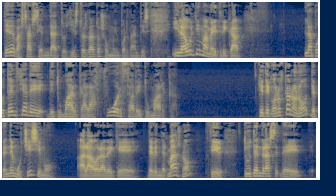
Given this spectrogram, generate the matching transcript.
debe basarse en datos y estos datos son muy importantes. Y la última métrica, la potencia de, tu marca, la fuerza de tu marca. Que te conozcan o no, depende muchísimo a la hora de que de vender más, ¿no? Es decir, tú tendrás de,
